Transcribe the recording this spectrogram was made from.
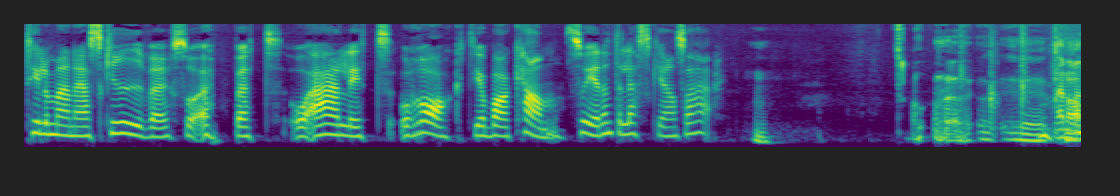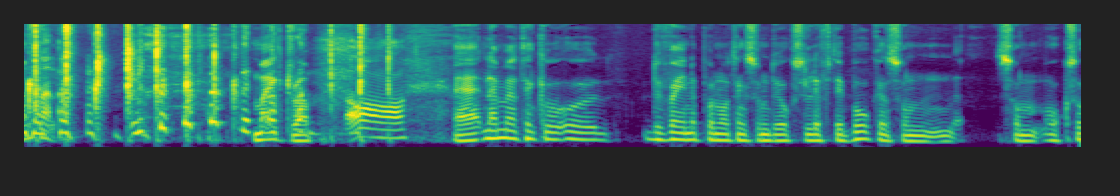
till och med när jag skriver så öppet och ärligt och rakt jag bara kan så är det inte läskigare än så här. Nej, men snälla. Mic drop. Ja. Eh, nej, men jag tänker, du var inne på någonting som du också lyfte i boken som, som också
